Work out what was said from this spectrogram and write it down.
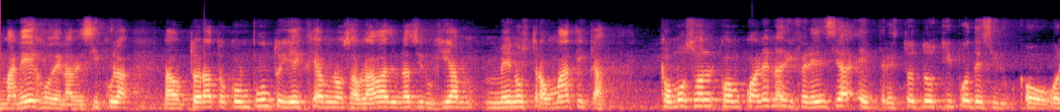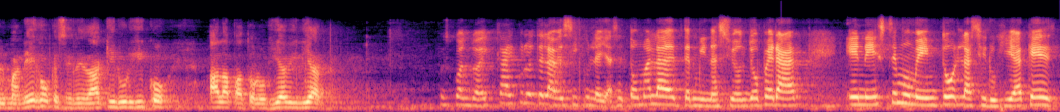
manejo de la vesícula, la doctora tocó un punto y es que nos hablaba de una cirugía menos traumática. ¿Cómo son, ¿Cuál es la diferencia entre estos dos tipos de cirugía o, el manejo que se le da quirúrgico a la patología biliar? Pues cuando hay cálculos de la vesícula ya se toma la determinación de operar. En este momento la cirugía que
